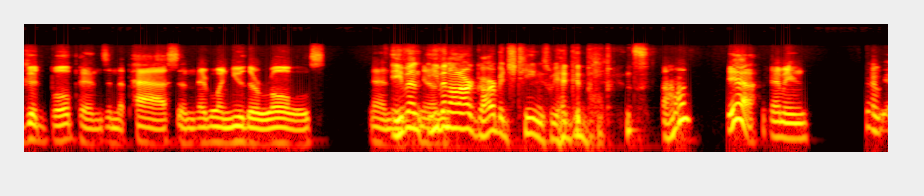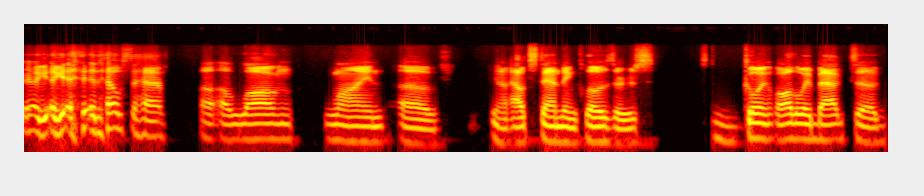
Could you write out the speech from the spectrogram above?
good bullpens in the past, and everyone knew their roles. And even you know, even on our garbage teams, we had good bullpens. Uh huh. Yeah, I mean, it helps to have a, a long line of you know outstanding closers, going all the way back to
